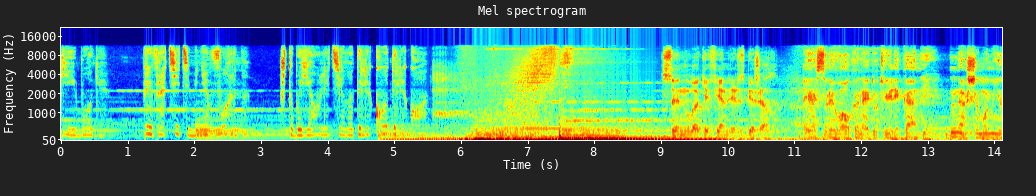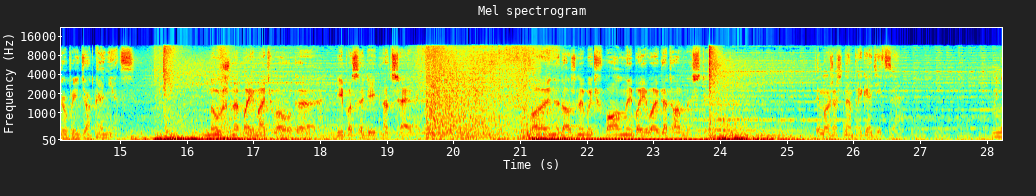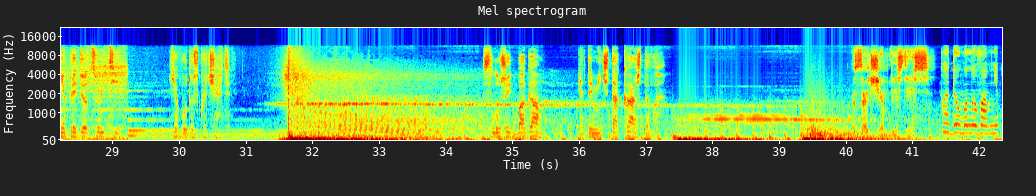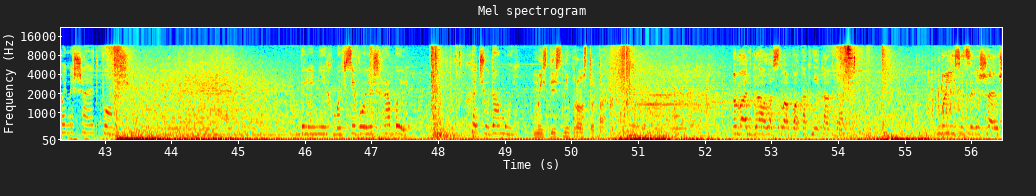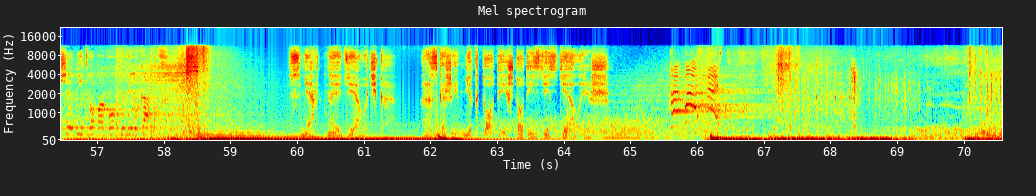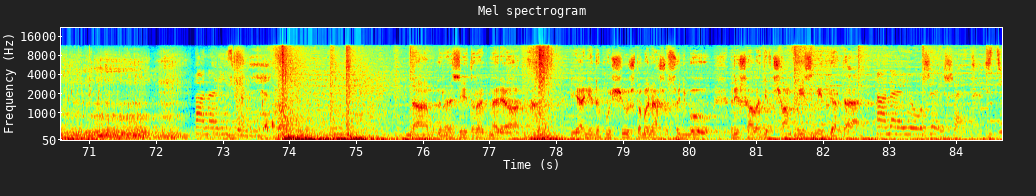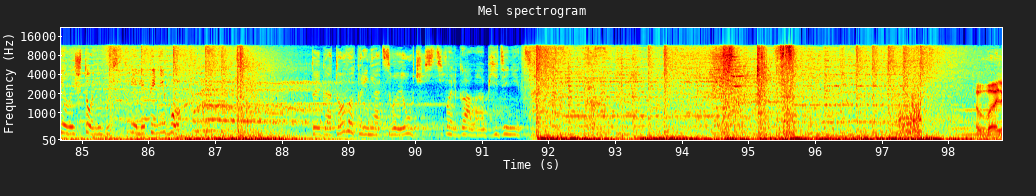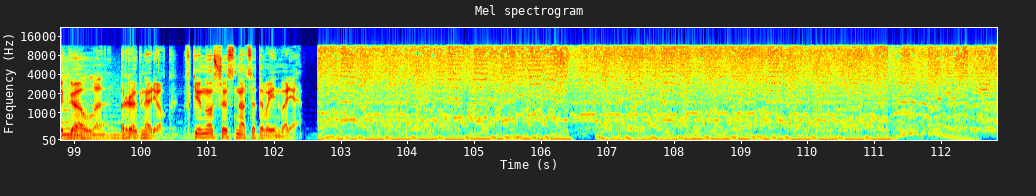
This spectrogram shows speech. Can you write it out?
Благие боги, превратите меня в ворона, чтобы я улетела далеко-далеко. Сын Локи Фенрир сбежал. Если волка найдут великаны, нашему миру придет конец. Нужно поймать волка и посадить на цепь. Воины должны быть в полной боевой готовности. Ты можешь нам пригодиться. Мне придется уйти. Я буду скучать. Служить богам — это мечта каждого. Зачем ты здесь? Подумала, вам не помешает помощь. Для них мы всего лишь рабы. Хочу домой. Мы здесь не просто так. Вальгала слаба как никогда. Близится решающая битва богов и великанов. Мне, кто ты и что ты здесь делаешь. Она избранная. Нам грозит Рагнарёк. Я не допущу, чтобы нашу судьбу решала девчонка из Мидгарда. Она ее уже решает. Сделай что-нибудь, или ты не бог. Ты готова принять свою участь? Вальгала объединится. Вальгалла. Рагнарёк. В кино с 16 января.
